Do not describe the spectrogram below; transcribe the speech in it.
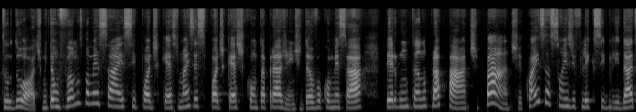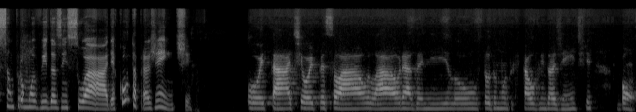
Tudo ótimo. Então, vamos começar esse podcast, mais esse podcast conta para a gente. Então, eu vou começar perguntando para a Pati. Pati, quais ações de flexibilidade são promovidas em sua área? Conta para a gente. Oi, Tati. Oi, pessoal. Laura, Danilo, todo mundo que está ouvindo a gente. Bom,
